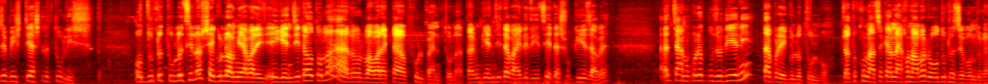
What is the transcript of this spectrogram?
যে বৃষ্টি আসলে তুলিস। ও দুটো তুলেছিল, সেগুলো আমি আবার এই গেঞ্জিটাও তোলা আর ওর বাবার একটা ফুল প্যান্ট তোলা। তা আমি গেঞ্জিটা বাইরে দিয়েছি, এটা শুকিয়ে যাবে। চান করে পুজো দিয়ে নিই, তারপরে এগুলো তুলবো। যতক্ষণ আছে কেন এখন আবার রোদ উঠেছে বন্ধুরা।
